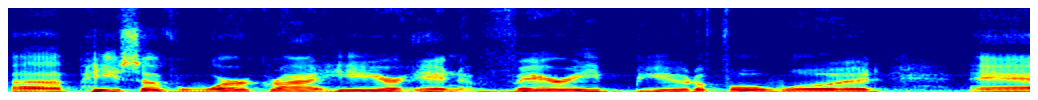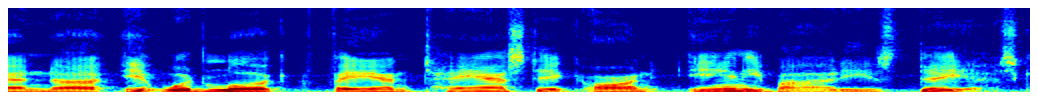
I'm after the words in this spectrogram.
uh, piece of work right here in very beautiful wood. And uh, it would look fantastic on anybody's desk.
